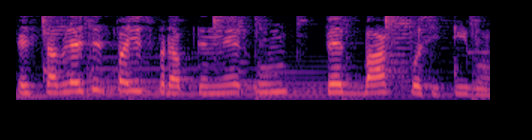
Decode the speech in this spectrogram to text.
Establece espacios para obtener un feedback positivo.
